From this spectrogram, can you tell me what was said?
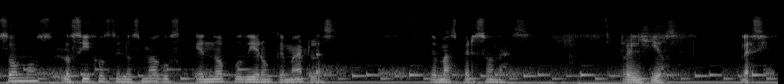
somos los hijos de los magos que no pudieron quemar las demás personas religiosas. Gracias.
